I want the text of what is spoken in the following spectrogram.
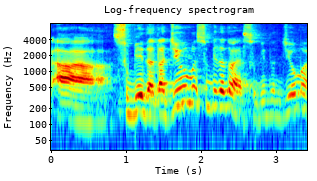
a subida da Dilma, subida do Aécio, subida do Dilma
